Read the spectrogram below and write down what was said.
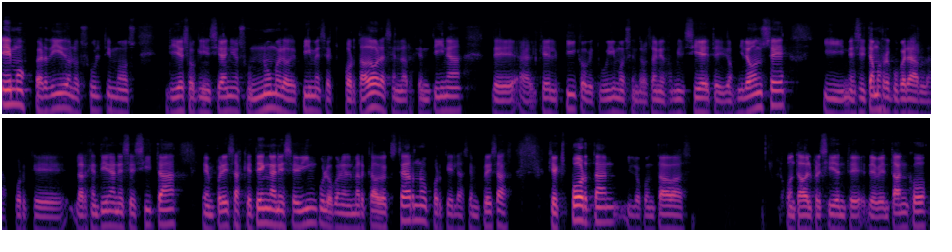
Hemos perdido en los últimos 10 o 15 años un número de pymes exportadoras en la Argentina de aquel pico que tuvimos entre los años 2007 y 2011 y necesitamos recuperarla porque la Argentina necesita empresas que tengan ese vínculo con el mercado externo porque las empresas que exportan, y lo contabas contaba el presidente de Bentanco,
